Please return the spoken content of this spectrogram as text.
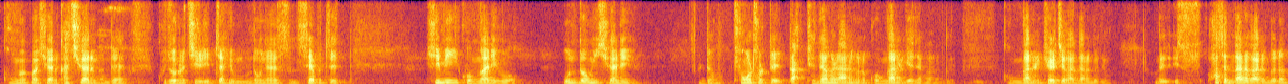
공간과 시간은 같이 가는 건데 구조는 질, 입자, 힘, 운동량에서 세 번째 힘이 공간이고 운동이 시간이에요. 그러니까 총을 쏠 때 딱 겨냥을 하는 것은 공간을 겨냥하는 거예요. 공간을 결정한다는 거죠. 근데 화살 날아가는 거는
